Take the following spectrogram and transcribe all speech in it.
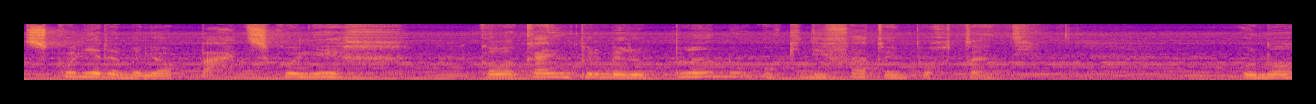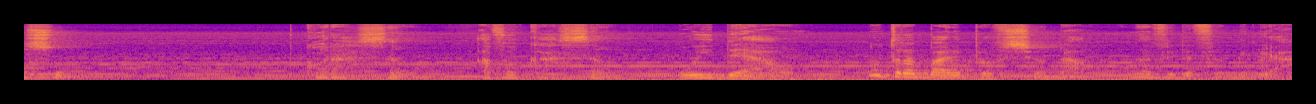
escolher a melhor parte, escolher colocar em primeiro plano o que de fato é importante. O nosso coração, a vocação, o ideal, no trabalho profissional, na vida familiar,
